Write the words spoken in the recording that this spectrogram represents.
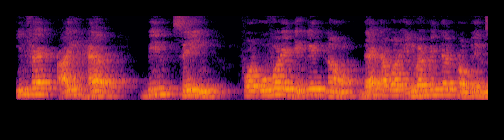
In fact, I have been saying for over a decade now that our environmental problems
